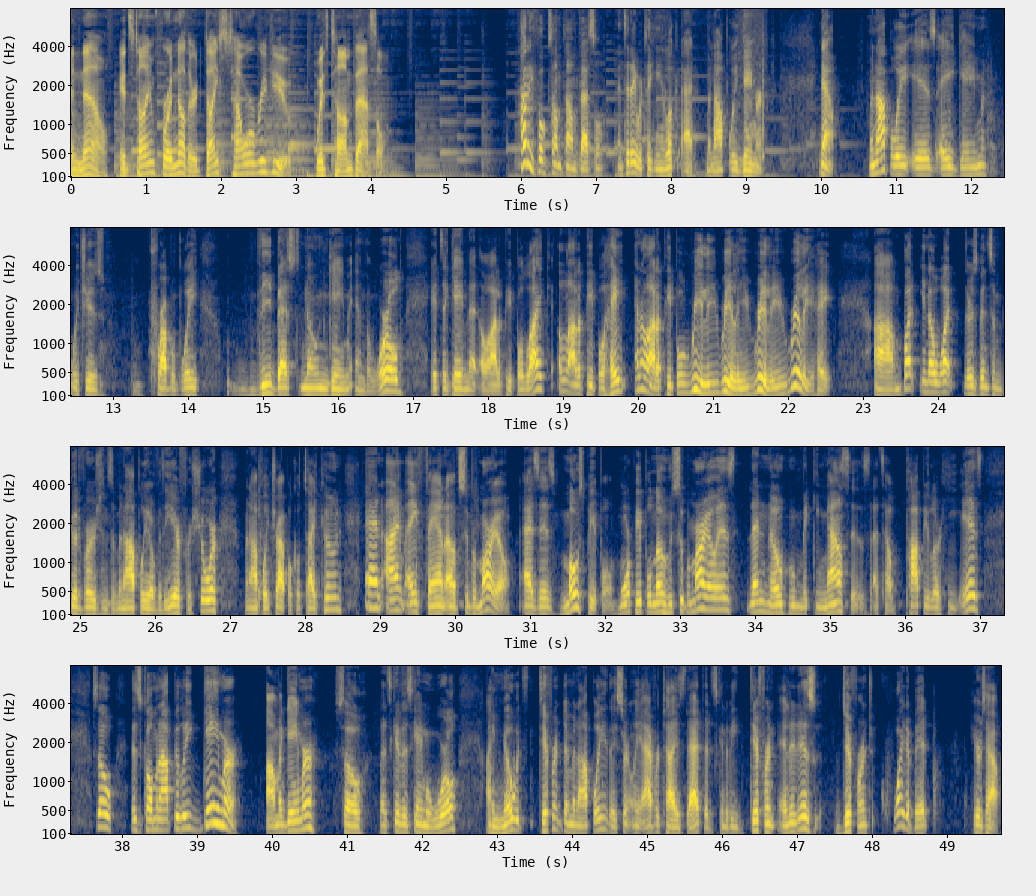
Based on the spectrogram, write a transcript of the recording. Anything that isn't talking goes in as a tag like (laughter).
And now it's time for another Dice Tower review with Tom Vasel. Howdy, folks, I'm Tom Vasel, and today we're taking a look at Monopoly Gamer. Now, Monopoly is a game which is probably the best known game in the world. It's a game that a lot of people like, a lot of people hate, and a lot of people really, really, really, really hate. Um, but you know what? There's been some good versions of Monopoly over the year for sure. Monopoly Tropical Tycoon, and I'm a fan of Super Mario, as is most people. More people know who Super Mario is than know who Mickey Mouse is. That's how popular he is. So this is called Monopoly Gamer. I'm a gamer, so let's give this game a whirl. I know it's different than Monopoly. They certainly advertise that, that it's going to be different, and it is different quite a bit. Here's how.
